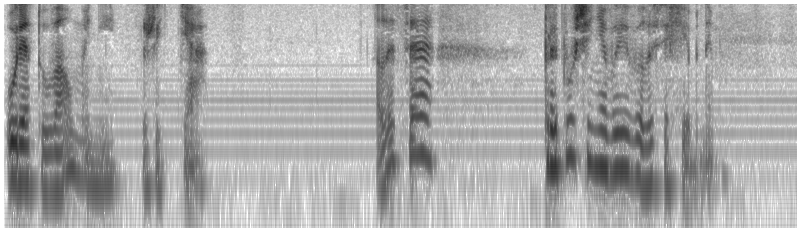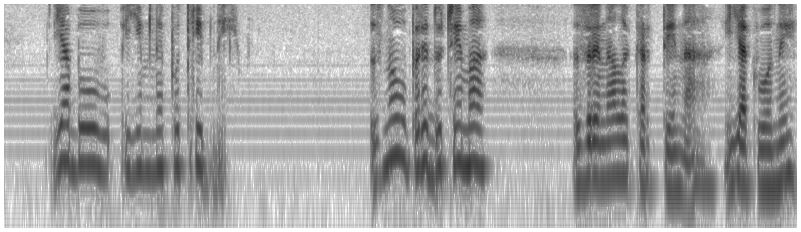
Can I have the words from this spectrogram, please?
урятував мені життя. Але це припущення виявилося хибним. Я був їм не потрібний. Знову перед очима зринала картина, як вони,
